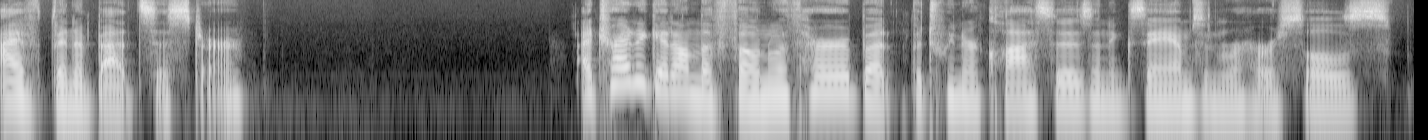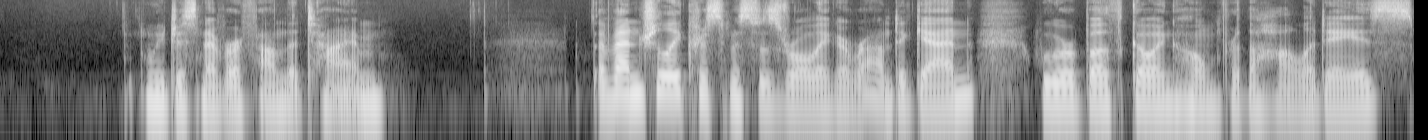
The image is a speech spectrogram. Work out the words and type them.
I've been a bad sister. I tried to get on the phone with her, but between her classes and exams and rehearsals, we just never found the time. Eventually, Christmas was rolling around again. We were both going home for the holidays.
